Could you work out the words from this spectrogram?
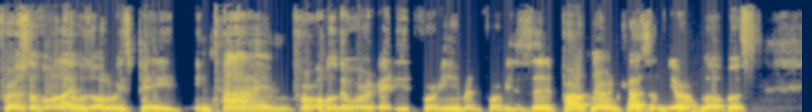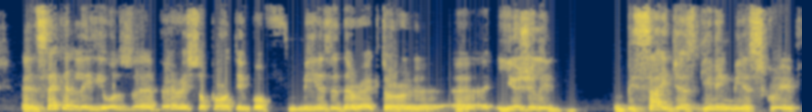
First of all, I was always paid in time for all the work I did for him and for his uh, partner and cousin, Yoram Globus. And secondly, he was uh, very supportive of me as a director. Uh, usually, beside just giving me a script,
